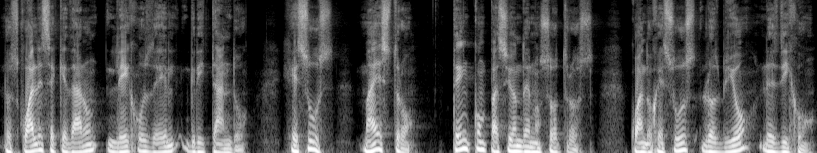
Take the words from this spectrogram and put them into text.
los cuales se quedaron lejos de él, gritando, Jesús, Maestro, ten compasión de nosotros. Cuando Jesús los vio, les dijo,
